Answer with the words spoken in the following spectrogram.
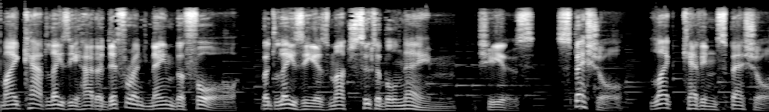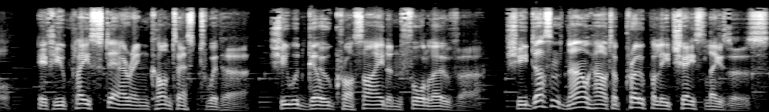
My cat Lazy had a different name before, but Lazy is much suitable name. She is special, like Kevin Special. If you play staring contests with her, she would go cross-eyed and fall over. She doesn't know how to properly chase lasers.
